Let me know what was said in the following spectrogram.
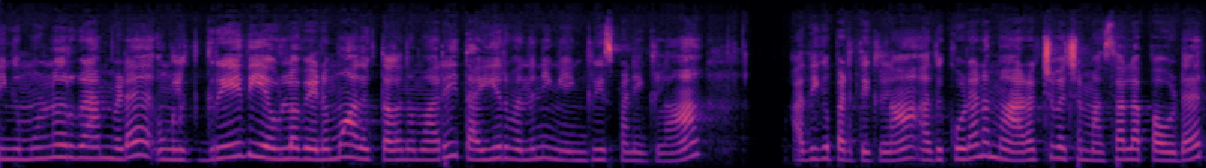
நீங்கள் முந்நூறு கிராம் விட உங்களுக்கு கிரேவி எவ்வளோ வேணுமோ அதுக்கு தகுந்த மாதிரி தயிர் வந்து நீங்கள் இன்க்ரீஸ் பண்ணிக்கலாம். அதிகப்படுத்திக்கலாம். அது கூட நம்ம அரைச்சி வச்ச மசாலா பவுடர்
